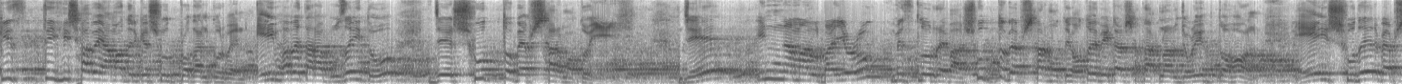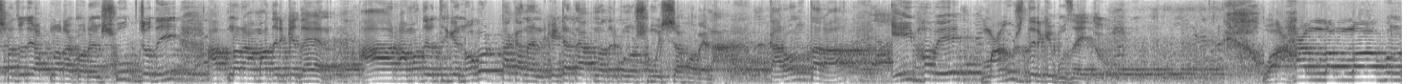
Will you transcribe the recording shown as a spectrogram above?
কিস্তি হিসাবে আমাদেরকে সুদ প্রদান করবেন। এইভাবে তারা বুঝাইতো যে সুদ তো ব্যবসার মতোই। যে ইন্নামাল বাইউ মিসলুর রেবা, সুদ তো ব্যবসার মতো অতএব এটার সাথে আপনার জড়িত হন। এই সুদের ব্যবসা যদি আপনারা করেন, সুদ যদি আপনারা আমাদেরকে দেন আর আমাদের থেকে নগদ টাকা নেন, এটাতে আপনাদের কোনো সমস্যা হবে না। কারণ তারা এইভাবে মানুষদেরকে বুঝাইতো। ওয়াহাল্লাল্লাহুল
